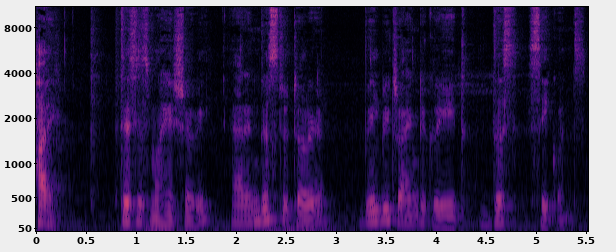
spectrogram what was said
Hi, this is Mahesh Ravi and in this tutorial we'll be trying to create this sequence.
